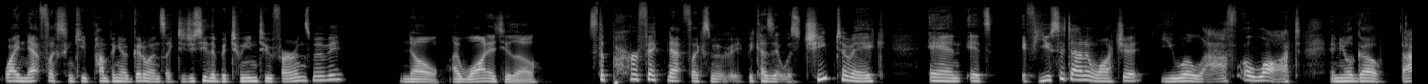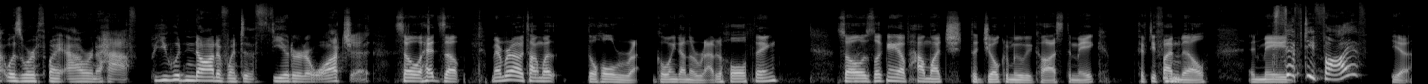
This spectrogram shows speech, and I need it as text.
why Netflix can keep pumping out good ones. Like, did you see the Between Two Ferns movie? no i wanted to though It's the perfect Netflix movie because it was cheap to make and it's if you sit down and watch it, you will laugh a lot and you'll go, that was worth my hour and a half. But you would not have went to the theater to watch it. So heads up. Remember I was talking about the whole ra- going down the rabbit hole thing. So I was looking up how much the Joker movie cost to make. 55 Mhm. mil and made 55? yeah.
